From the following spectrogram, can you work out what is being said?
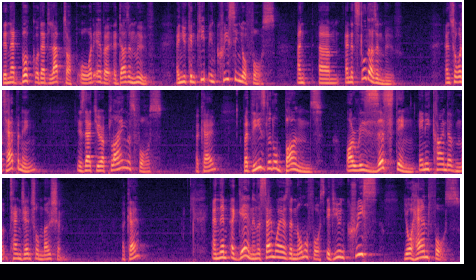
then that book or that laptop or whatever, it doesn't move. And you can keep increasing your force and, um, and it still doesn't move. And so what's happening is that you're applying this force, okay? But these little bonds are resisting any kind of tangential motion, okay? And then again, in the same way as the normal force, if you increase your hand force,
